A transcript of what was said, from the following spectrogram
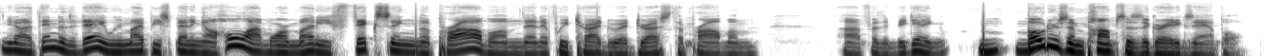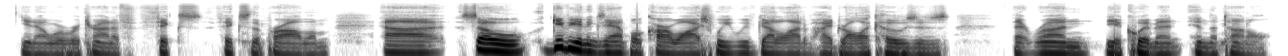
you know at the end of the day we might be spending a whole lot more money fixing the problem than if we tried to address the problem uh, for the beginning. M- motors and pumps is a great example you know where we're trying to fix fix the problem. Uh, so give you an example car wash. We, we've got a lot of hydraulic hoses that run the equipment in the tunnel.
